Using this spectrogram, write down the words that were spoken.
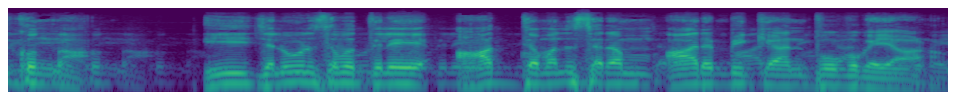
ക്കുന്ന ഈ ജലോത്സവത്തിലെ ആദ്യ മത്സരം ആരംഭിക്കാൻ പോവുകയാണ്.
